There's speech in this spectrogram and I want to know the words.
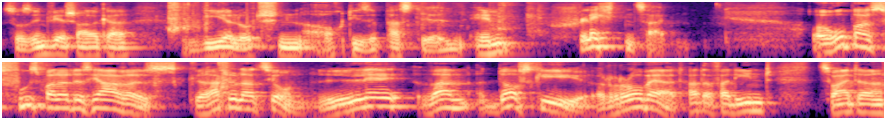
so sind wir Schalker. Wir lutschen auch diese Pastillen in schlechten Zeiten. Europas Fußballer des Jahres. Gratulation. Lewandowski. Robert hat er verdient. Zweiter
